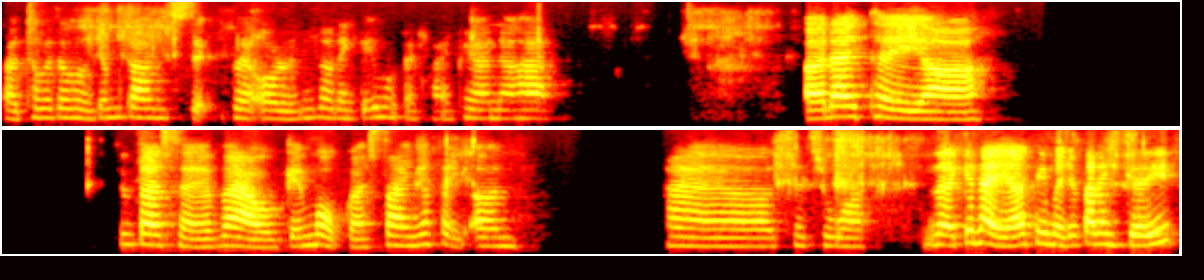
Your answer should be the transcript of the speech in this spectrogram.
Và tomato.com PO để chúng ta đăng ký một tài khoản pay ha. Ở đây thì uh, chúng ta sẽ vào cái mục uh, sign up ơn ha này cái này uh, khi mà chúng ta đăng ký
